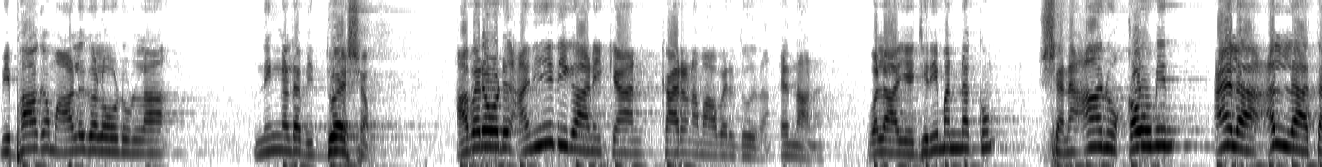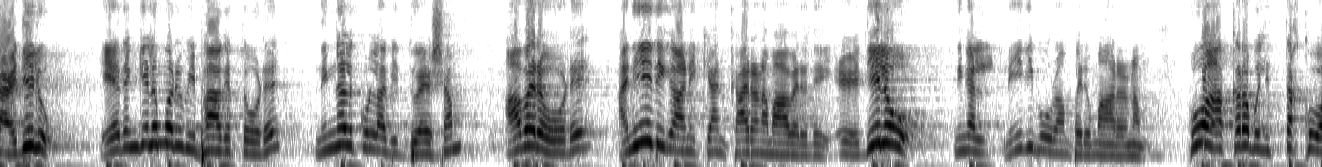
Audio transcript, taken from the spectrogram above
വിഭാഗം ആളുകളോടുള്ള നിങ്ങളുടെ വിദ്വേഷം അവരോട് അനീതി കാണിക്കാൻ കാരണമാവരുത് എന്നാണ്. വലായ ജിരിമന്നക്കും ഷനാനു ഖൗമിൻ അല അല്ലാ തഅദിലു. ഏതെങ്കിലും ഒരു വിഭാഗത്തോട് നിങ്ങൾക്കുള്ള വിദ്വേഷം അവരോട് അനീതി കാണിക്കാൻ കാരണമാവരുത്. എഴുതിയു നിങ്ങൾ നീതിപൂർവം പെരുമാറണം. ഹു അക്രബുലി തക്വ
